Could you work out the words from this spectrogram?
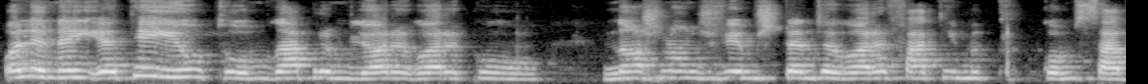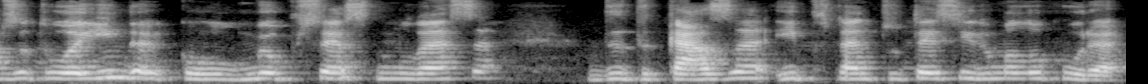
Olha, nem, até eu estou a mudar para melhor agora com. Nós não nos vemos tanto agora, Fátima, porque, como sabes, eu estou ainda com o meu processo de mudança de, de casa e, portanto, tem sido uma loucura.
